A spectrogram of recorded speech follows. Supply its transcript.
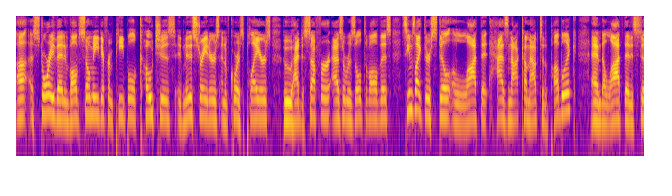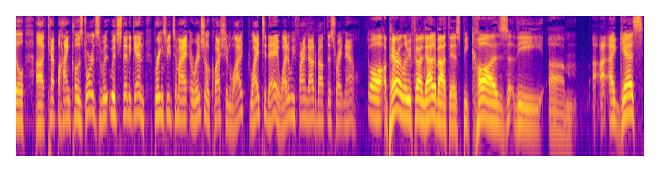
uh, a story that involves so many different people, coaches, administrators, and of course players who had to suffer as a result of all of this. Seems like there's still a lot that has not come out to the public, and a lot that is still uh, kept behind closed doors. Which then again brings me to my original question: Why? Why today? Why do we find out about this right now? Well, apparently we found out about this because the um, I, I guess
